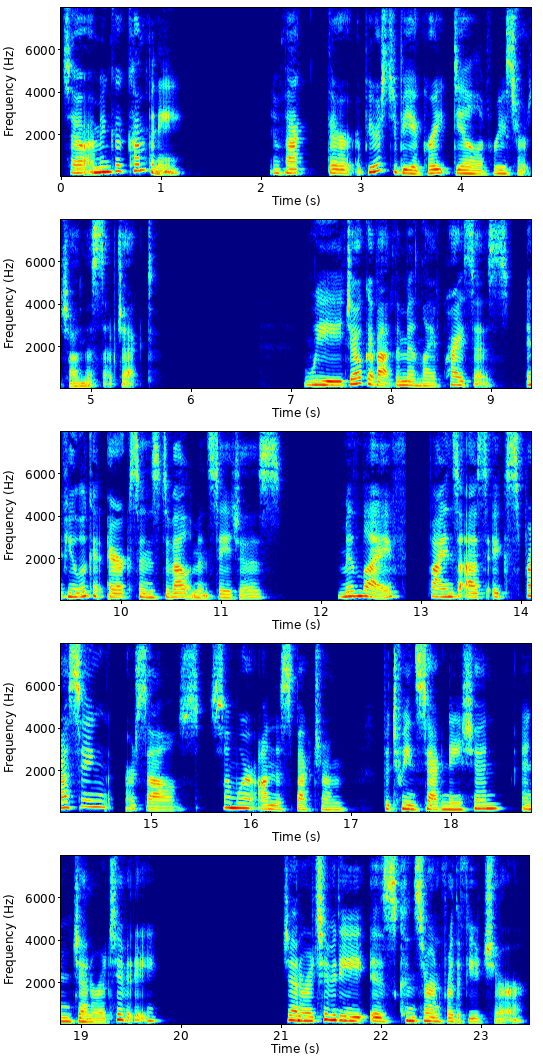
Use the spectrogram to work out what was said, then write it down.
So I'm in good company. In fact, there appears to be a great deal of research on this subject. We joke about the midlife crisis. If you look at Erikson's development stages, midlife finds us expressing ourselves somewhere on the spectrum between stagnation and generativity. Generativity is concern for the future.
